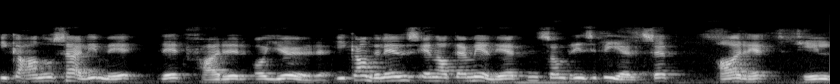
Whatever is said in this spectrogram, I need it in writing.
ikke ha noe særlig med det farer å gjøre. Ikke annerledes enn at det er menigheten som prinsipielt sett har rett til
